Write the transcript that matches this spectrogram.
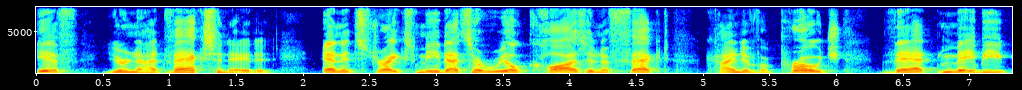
if you're not vaccinated. And it strikes me that's a real cause and effect kind of approach that maybe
